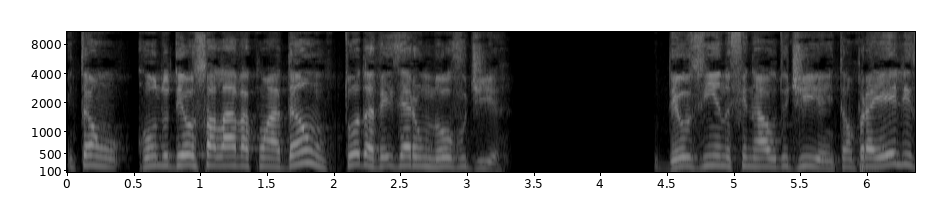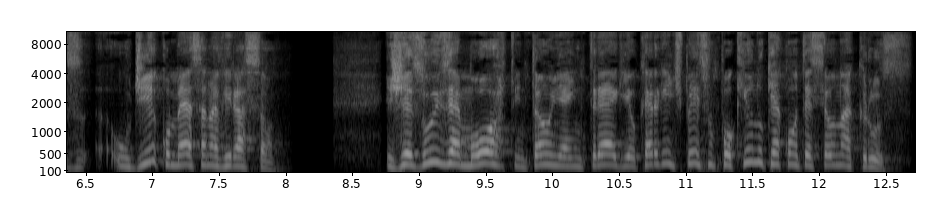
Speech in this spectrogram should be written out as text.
Então, quando Deus falava com Adão, toda vez era um novo dia. Deus vinha no final do dia. Então, para eles, o dia começa na viração. E Jesus é morto, então, e é entregue. Eu quero que a gente pense um pouquinho no que aconteceu na cruz.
